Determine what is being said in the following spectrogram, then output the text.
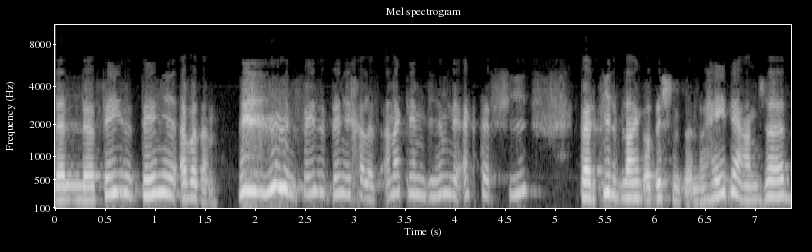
لل phase الثاني ابدا. ال phase الثاني خلص. أنا كان بيهمني أكثر شيء partie ال blind auditions إنه هيدي عن جد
